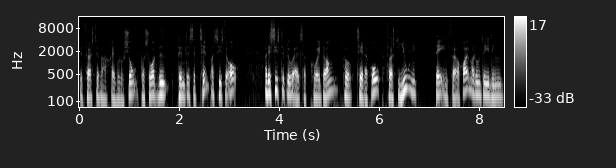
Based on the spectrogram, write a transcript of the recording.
Det første var Revolution på sort-hvid 5. september sidste år, og det sidste blev altså Corridon på Teater Grob 1. juni, dagen før Røgmert-uddelingen,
